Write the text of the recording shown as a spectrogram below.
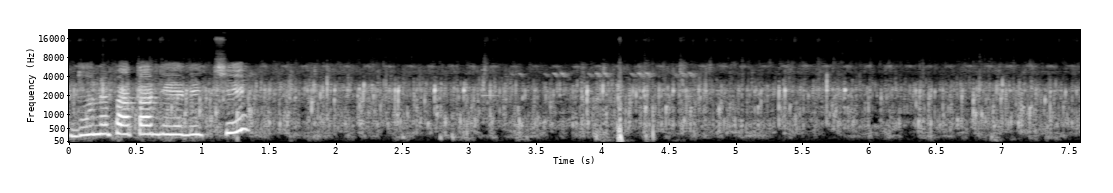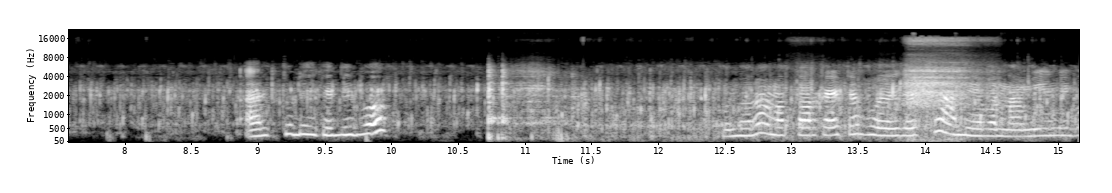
ধনে পাতা দিয়ে দিচ্ছি। আর একটু ঢেকে দিব। বন্ধুরা, আমার তরকারিটা হয়ে গেছে, আমি আবার নামিয়ে নিব।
